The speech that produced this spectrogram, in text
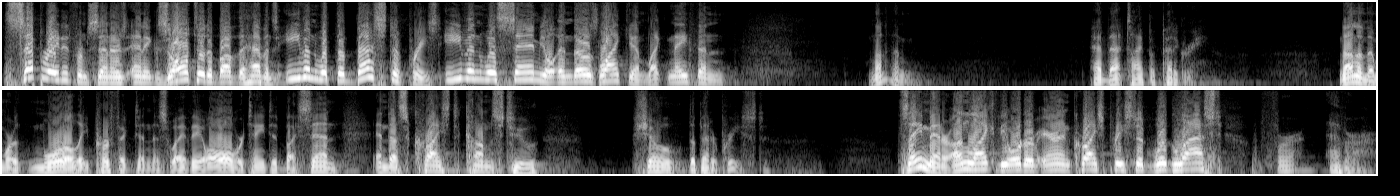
separated from sinners, and exalted above the heavens, even with the best of priests, even with Samuel and those like him, like Nathan. None of them had that type of pedigree. None of them were morally perfect in this way. They all were tainted by sin. And thus Christ comes to show the better priest. Same manner, unlike the order of Aaron, Christ's priesthood would last forever.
